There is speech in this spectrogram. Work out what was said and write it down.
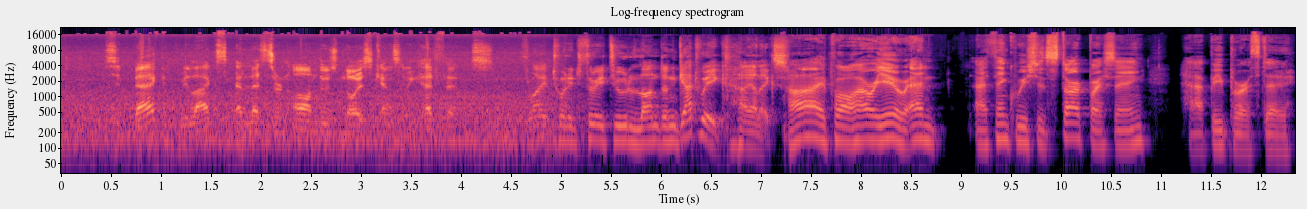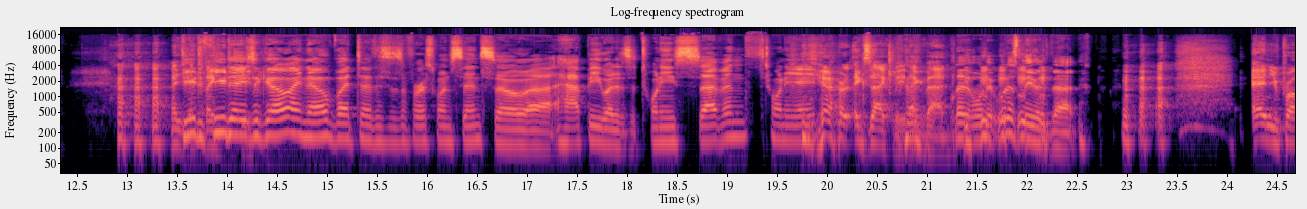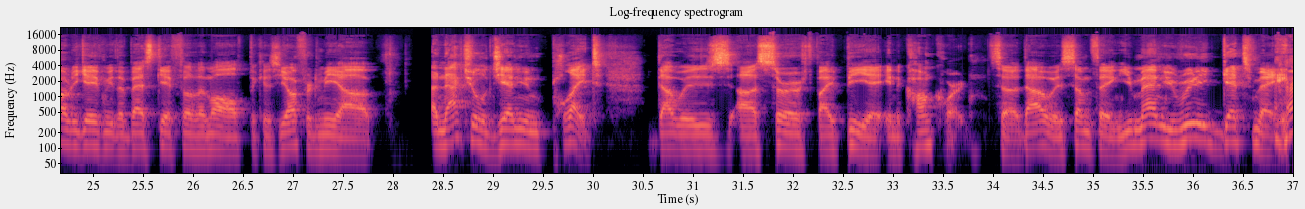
sit back, relax, and let's turn on those noise cancelling headphones. Flight 23 to London Gatwick. Hi, Alex. Hi, Paul. How are you? And I think we should start by saying happy birthday. A few, few days you. ago, I know, but uh, this is the first one since. So uh, happy, what is it, 27th, 28th? yeah, exactly, like that. we'll, we'll just leave it at that. and you probably gave me the best gift of them all because you offered me a an actual genuine plate that was uh, served by Pia in the Concorde. So that was something. You man, you really get me.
